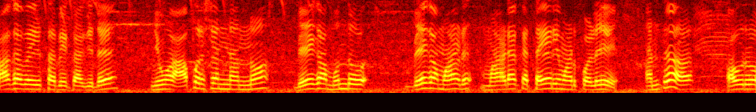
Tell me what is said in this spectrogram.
ಭಾಗವಹಿಸಬೇಕಾಗಿದೆ. ನೀವು ಆಪರೇಷನ್ನನ್ನು ಬೇಗ ಮುಂದು ಬೇಗ ಮಾಡಿ ಮಾಡೋಕ್ಕೆ ತಯಾರಿ ಮಾಡ್ಕೊಳ್ಳಿ ಅಂತ ಅವರು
